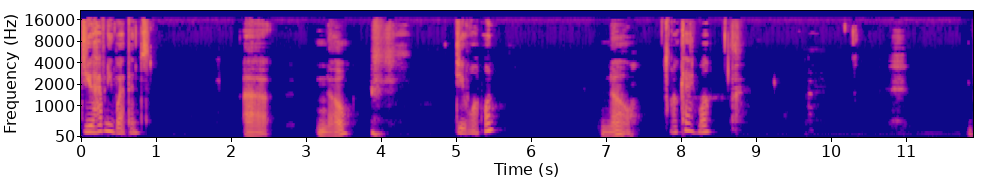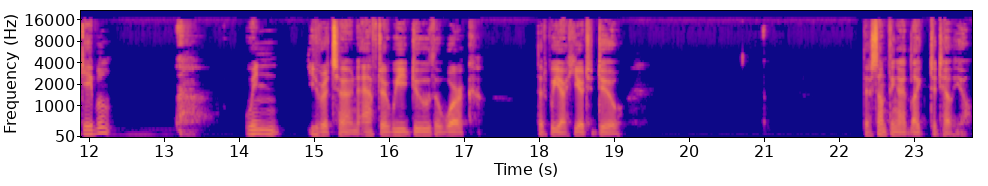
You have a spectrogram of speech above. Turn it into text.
Do you have any weapons? Uh, no, Do you want one? no. Okay, well, Gable, when you return after we do the work that we are here to do, there's something I'd like to tell you.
